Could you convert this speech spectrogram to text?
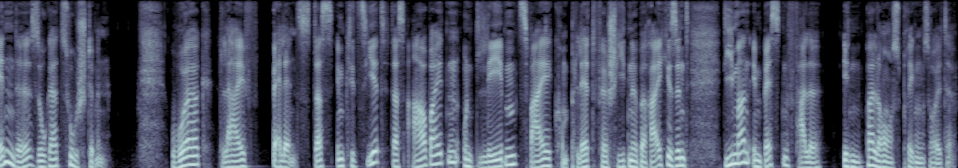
Ende sogar zustimmen. Work-Life-Balance. Das impliziert, dass Arbeiten und Leben zwei komplett verschiedene Bereiche sind, die man im besten Falle in Balance bringen sollte.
